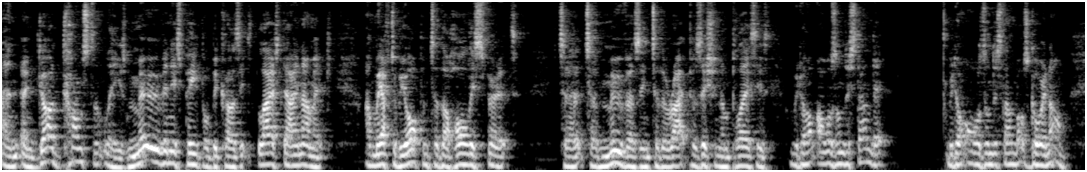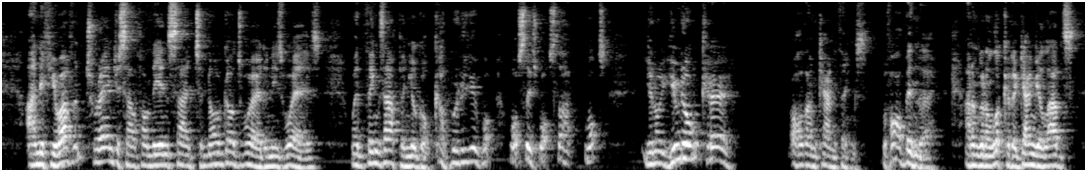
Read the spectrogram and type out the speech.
and, and God constantly is moving his people because it's life's dynamic and we have to be open to the Holy Spirit to, to move us into the right position and places. We don't always understand it. We don't always understand what's going on. And if you haven't trained yourself on the inside to know God's word and his ways, when things happen, you'll go, God, where are you? What, what's this? What's that? What's, you know, you don't care. All them kind of things. We've all been there. And I'm going to look at a gang of lads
